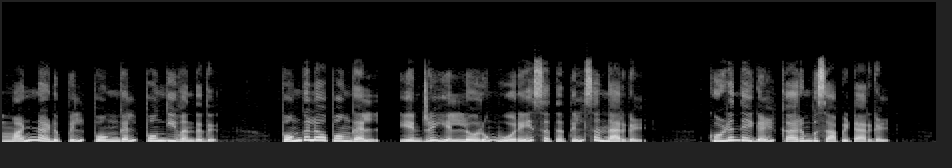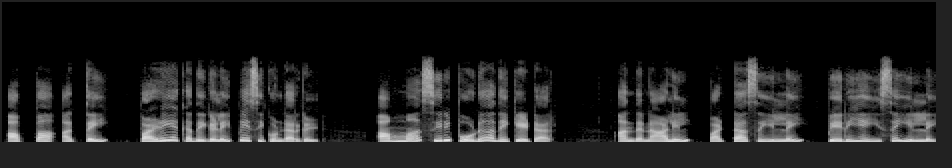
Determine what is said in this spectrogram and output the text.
மண் அடுப்பில் பொங்கல் பொங்கி வந்தது. பொங்கலோ பொங்கல் என்று எல்லோரும் ஒரே சத்தத்தில் சொன்னார்கள். குழந்தைகள் கரும்பு சாப்பிட்டார்கள். அப்பா அத்தை பழைய கதைகளை பேசிக்கொண்டார்கள் அம்மா சிரிப்போடு அதை கேட்டார். அந்த நாளில் பட்டாசு இல்லை பெரிய இசை இல்லை.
